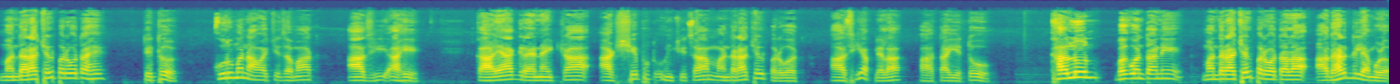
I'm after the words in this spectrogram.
मंदाराचल पर्वत आहे. तिथं कुर्म नावाची जमात आजही आहे. काळ्या ग्रॅनाईटच्या आठशे फूट उंचीचा मंदाराचल पर्वत आजही आपल्याला पाहता येतो. खालून भगवंताने मंदराचल पर्वताला आधार दिल्यामुळं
